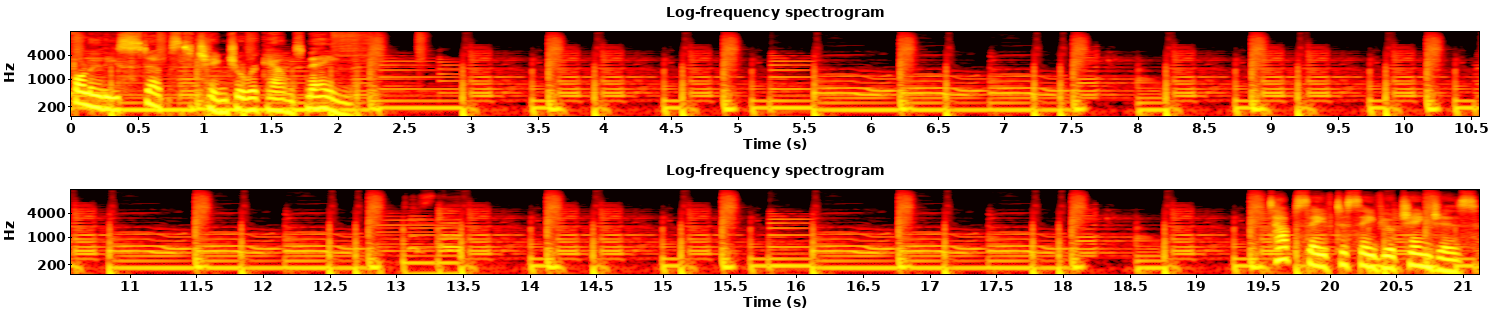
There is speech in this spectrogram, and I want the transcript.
Follow these steps to change your account name. Tap Save to save your changes.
